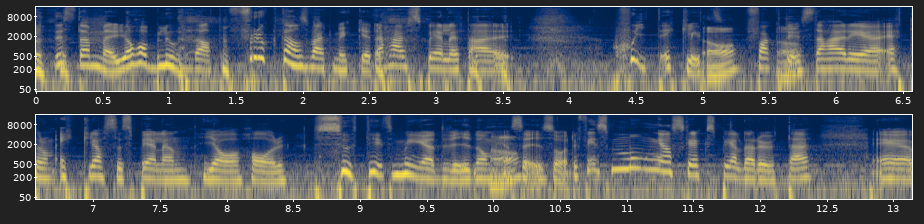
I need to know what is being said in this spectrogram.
det stämmer. Jag har blundat fruktansvärt mycket. Det här spelet är skitäckligt Ja, faktiskt. Det här är ett av de äckligaste spelen jag har suttit med vid om Ja. jag säger så. Det finns många skräckspel där ute. Eh,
